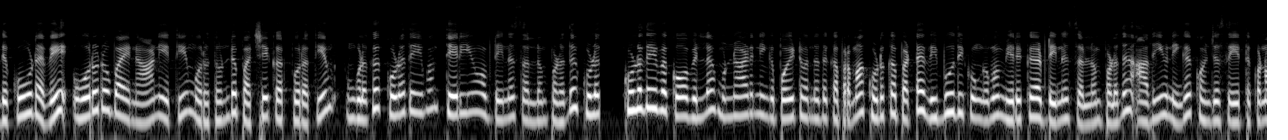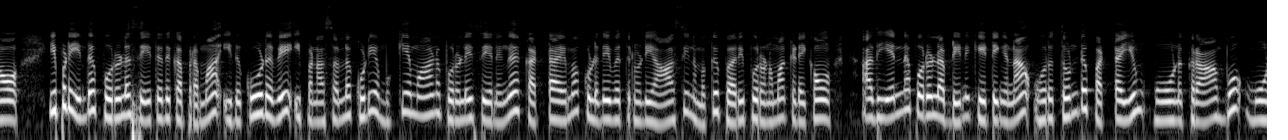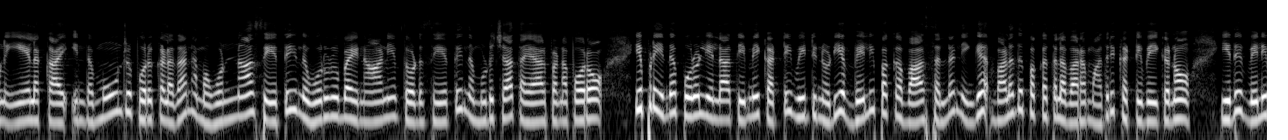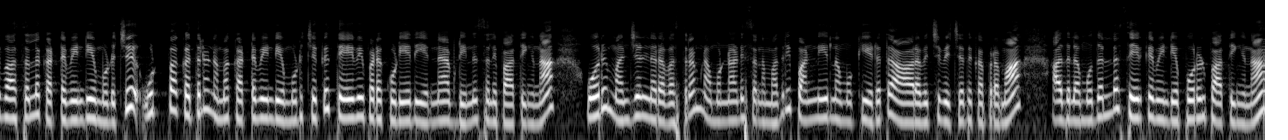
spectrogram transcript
இது கூடவே ஒரு ரூபாய் நாணயத்தையும் ஒரு துண்டு பச்சை கற்பூரத்தையும் உங்களுக்கு குலதெய்வம் தெரியும் அப்படின்னு சொல்லும் பொழுது குல குலதெய்வ கோவிலில் முன்னாடி நீங்கள் போயிட்டு வந்ததுக்கப்புறமா கொடுக்கப்பட்ட விபூதி குங்குமம் இருக்குது அப்படின்னு சொல்லும் பொழுது அதையும் நீங்கள் கொஞ்சம் சேர்த்துக்கணும். இப்படி இந்த பொருளை சேர்த்ததுக்கப்புறமா இது கூடவே இப்போ நான் சொல்லக்கூடிய இருக்கக்கூடிய முக்கியமான பொருளை சேருங்க. கட்டாயமாக குலதெய்வத்தினுடைய ஆசி நமக்கு பரிபூரணமாக கிடைக்கும். அது என்ன பொருள் அப்படின்னு கேட்டிங்கன்னா ஒரு துண்டு பட்டையும் மூணு கிராம்பும் மூணு ஏலக்காய். இந்த மூன்று பொருட்களை தான் நம்ம ஒன்றா சேர்த்து இந்த ஒரு ரூபாய் நாணயத்தோடு சேர்த்து இந்த முடிச்சா தயார் பண்ண போகிறோம் இப்படி இந்த பொருள் எல்லாத்தையுமே கட்டி வீட்டினுடைய வெளிப்பக்க வாசலில் நீங்கள் வலது பக்கத்தில் வர மாதிரி கட்டி வைக்கணும். இது வெளி வாசலில் கட்ட வேண்டிய முடிச்சு உட்பக்கத்தில் நம்ம கட்ட வேண்டிய முடிச்சுக்கு தேவைப்படக்கூடியது என்ன அப்படின்னு சொல்லி பார்த்தீங்கன்னா ஒரு மஞ்சள் நிற வஸ்திரம் நான் முன்னாடி சொன்ன மாதிரி தண்ணீரில் முக்கி எடுத்து ஆற வச்சு வச்சதுக்கப்புறமா அதில் முதல்ல சேர்க்க வேண்டிய பொருள் பார்த்திங்கன்னா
